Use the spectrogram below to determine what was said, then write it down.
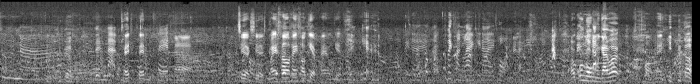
คืนนะเป็นแบบเคล็ดเคล็ดเคล็ดอ่าเชื่อเชื่อไม่เข้าให้เขาเก็บให้เขาเก็บเก็บใช่ค่ะก็เป็นครั้งแรกที่ได้ทองด้วยแหละเราก็งงเหมือนกันว่าทองให้มัน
